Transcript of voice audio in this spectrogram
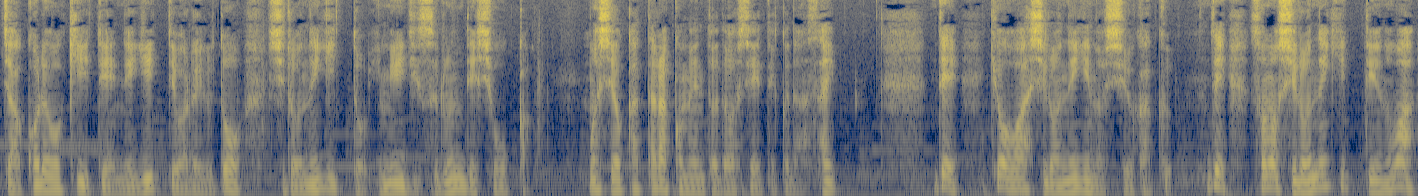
じゃあこれを聞いてネギって言われると、白ネギとイメージするんでしょうか？もしよかったらコメントで教えてください。で、今日は白ネギの収穫。で、その白ネギっていうのは、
